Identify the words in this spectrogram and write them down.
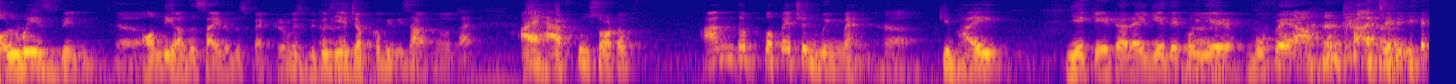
always been Yeah. on the other side of the spectrum is because ये जब कभी भी साथ में होता है I have to sort of I'm the perpetual wingman. हाँ. कि भाई ये केटर है ये देखो ये बुफे आपको क्या चाहिए?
